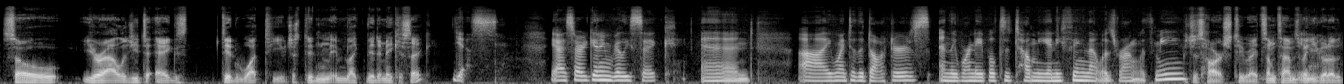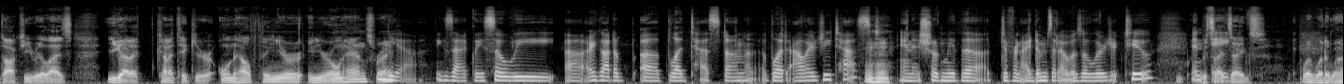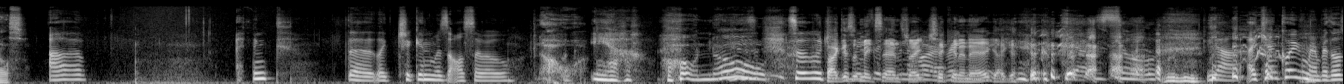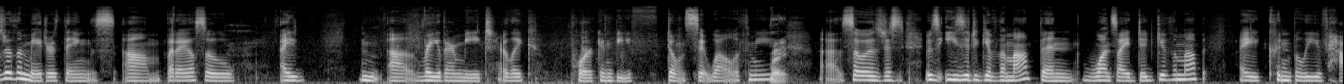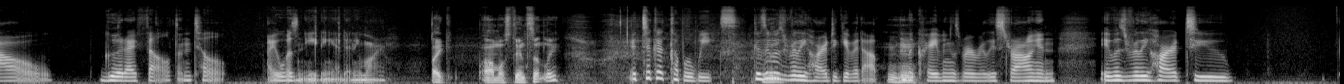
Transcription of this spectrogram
So your allergy to eggs did what to you? Just didn't like did it make you sick? Yes. Yeah, I started getting really sick and I went to the doctors and they weren't able to tell me anything that was wrong with me. Which is harsh too, right? Sometimes when you go to the doctor, you realize you got to kind of take your own health in your in your own hands, right? Yeah, exactly. So we, uh, I got a, a blood test on a blood allergy test, Mm-hmm. and it showed me the different items that I was allergic to. And Besides eggs, what what, what else? I think the like chicken was also No. yeah. Oh no. So I guess it makes sense, right? Chicken and egg. I guess. yeah. So yeah, I can't quite remember. Those are the major things. Um, but I also I mm, uh, regular meat or like pork and beef don't sit well with me. Right. Uh, so it was just it was easy to give them up, and once I did give them up, I couldn't believe how good I felt until I wasn't eating it anymore. Like almost instantly. It took a couple weeks because it was mm-hmm. really hard to give it up, and the mm-hmm. cravings were really strong, and it was really hard to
